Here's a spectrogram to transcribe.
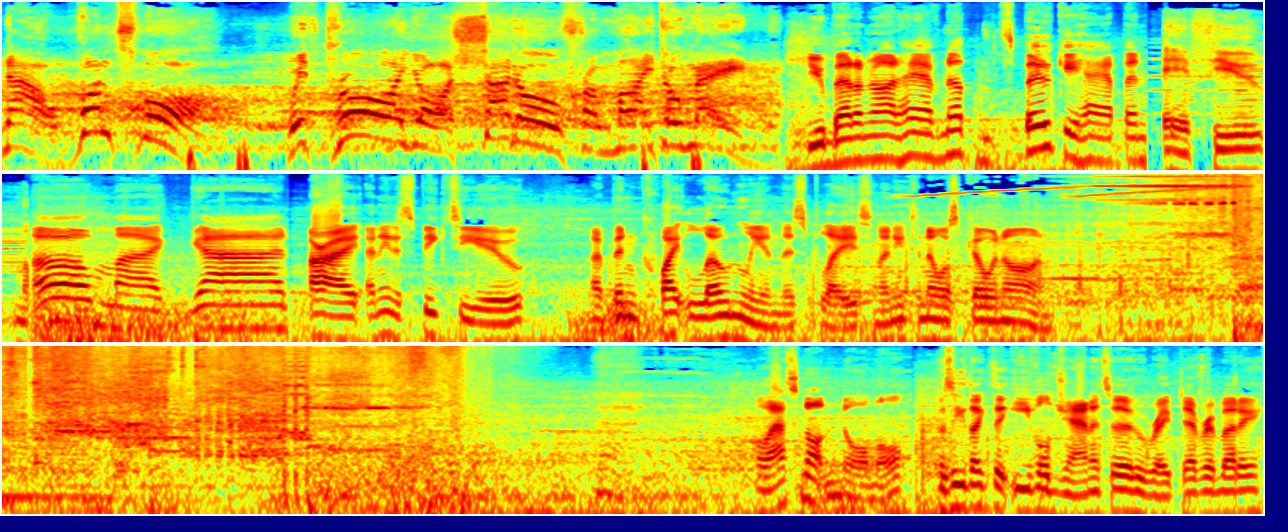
Now, once more, withdraw your shadow from my domain. You better not have nothing spooky happen. A few Oh my god. Alright, I need to speak to you. I've been quite lonely in this place, and I need to know what's going on. Well, that's not normal. Was he like the evil janitor who raped everybody?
